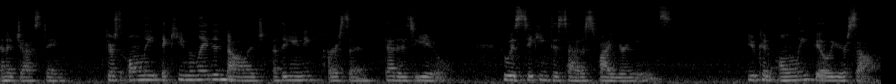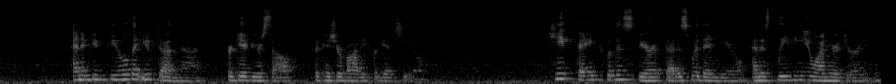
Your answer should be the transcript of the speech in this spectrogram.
and adjusting. There's only accumulated knowledge of the unique person that is you, who is seeking to satisfy your needs. You can only fail yourself. And if you feel that you've done that, forgive yourself because your body forgives you. Keep faith with the spirit that is within you and is leading you on your journey.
